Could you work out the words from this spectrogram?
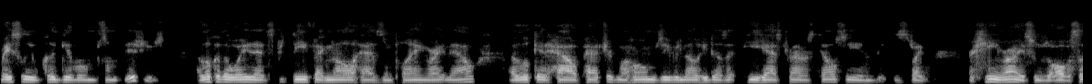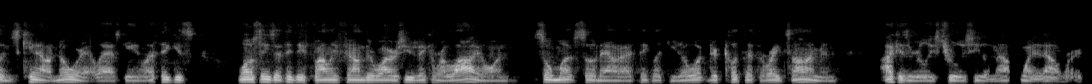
basically could give them some issues. I look at the way that Steve Spagnuolo has them playing right now. I look at how Patrick Mahomes, even though he doesn't, he has Travis Kelce, and it's like Rashee Rice, who's all of a sudden just came out of nowhere that last game. I think it's one of those things I think they finally found their wide receivers they can rely on so much so now that I think like you know what they're clicked at the right time and I can really truly see them out winning outright.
